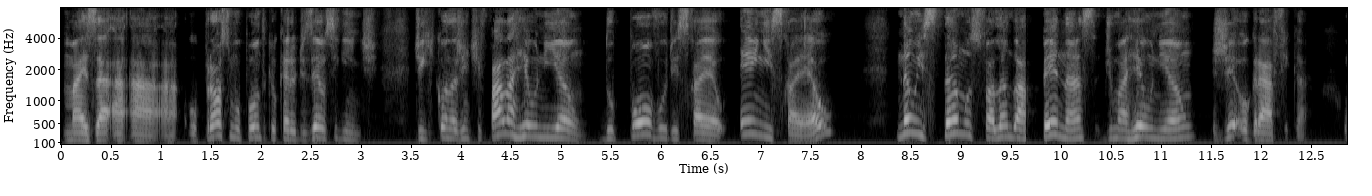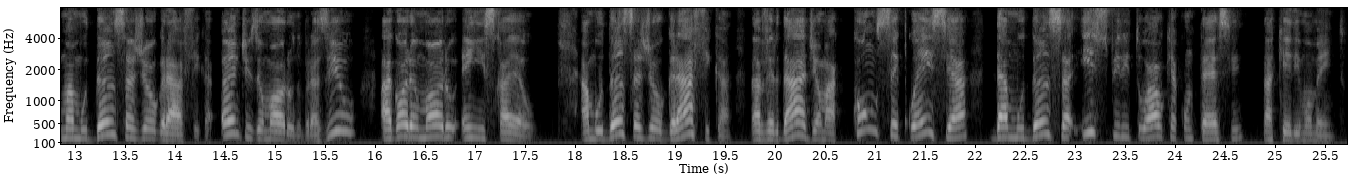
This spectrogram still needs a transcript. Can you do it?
mas a, a, a, o próximo ponto que eu quero dizer é o seguinte: de que quando a gente fala reunião do povo de Israel em Israel, não estamos falando apenas de uma reunião geográfica, uma mudança geográfica. Antes eu moro no Brasil, agora eu moro em Israel. A mudança geográfica, na verdade, é uma consequência da mudança espiritual que acontece naquele momento.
